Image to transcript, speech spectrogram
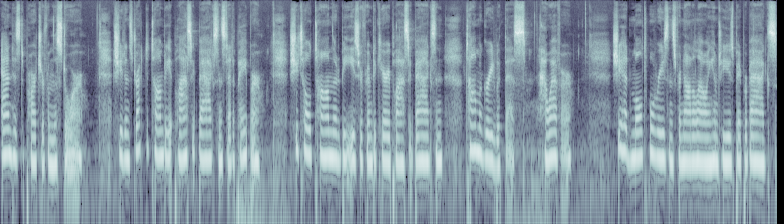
and his departure from the store. She had instructed Tom to get plastic bags instead of paper. She told Tom that it would be easier for him to carry plastic bags, and Tom agreed with this. However, she had multiple reasons for not allowing him to use paper bags.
